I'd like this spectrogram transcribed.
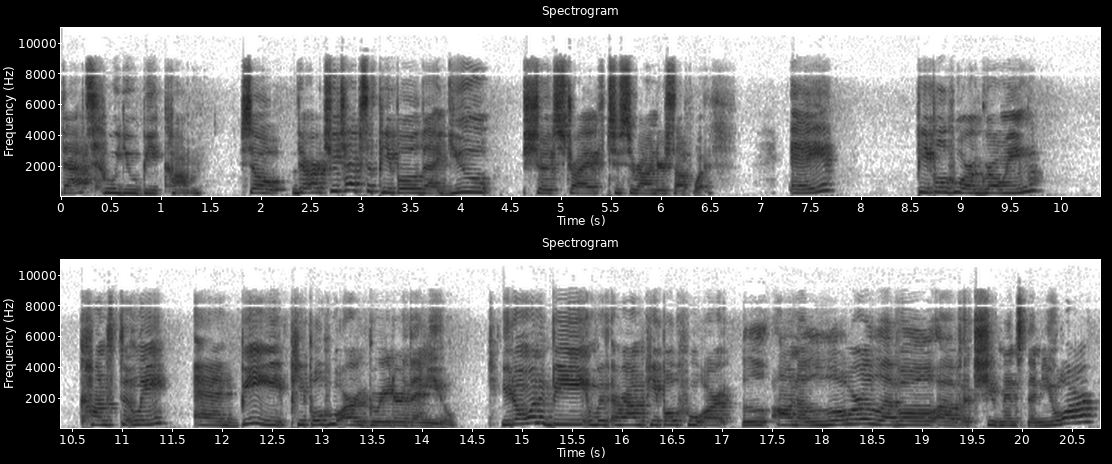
that's who you become. So there are two types of people that you should strive to surround yourself with. A, people who are growing constantly, and B, people who are greater than you. You don't want to be with around people who are on a lower level of achievements than you are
